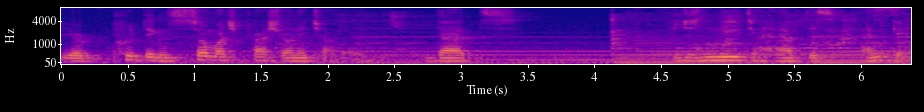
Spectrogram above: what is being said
you're putting so much pressure on each other that you just need to have this end game.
